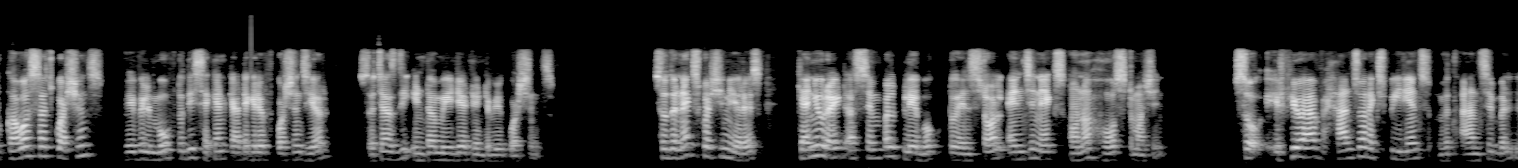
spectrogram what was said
to cover such questions, we will move to the second category of questions here, such as the intermediate interview questions. So the next question here is, can you write a simple playbook to install Nginx on a host machine? So if you have hands-on experience with Ansible,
